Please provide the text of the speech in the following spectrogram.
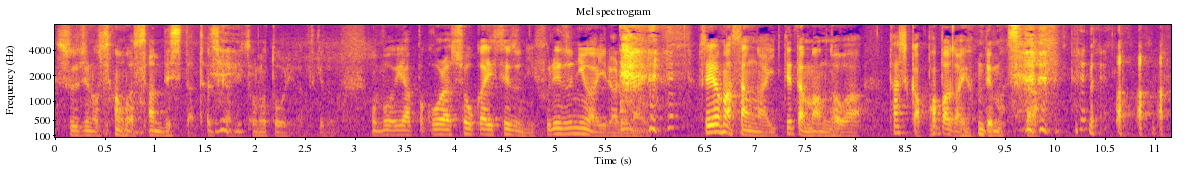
数字の3は3でした。確かに その通りなんですけど。やっぱこれは紹介せずに触れずにはいられない。津山さんが言ってた漫画は確かパパが読んでました。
